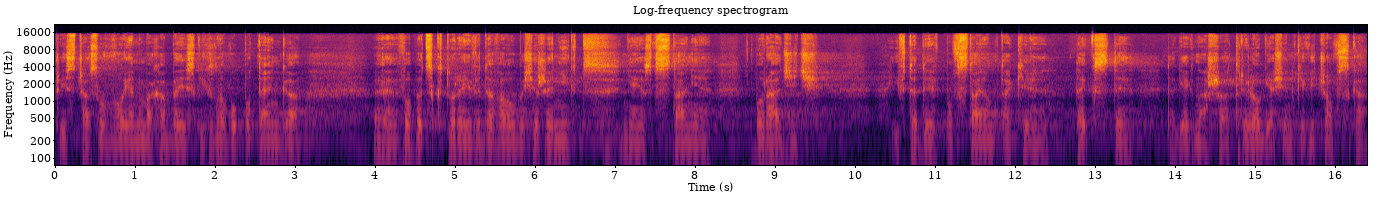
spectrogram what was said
czyli z czasów wojen machabejskich, znowu potęga, y, wobec której wydawałoby się, że nikt nie jest w stanie poradzić. I wtedy powstają takie teksty, tak jak nasza trylogia sienkiewiczowska.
